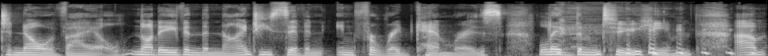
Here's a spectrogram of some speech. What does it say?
to no avail. Not even the 97 infrared cameras led them to him. um,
